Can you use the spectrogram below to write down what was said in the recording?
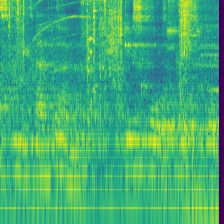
Um, Discord. Discord.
